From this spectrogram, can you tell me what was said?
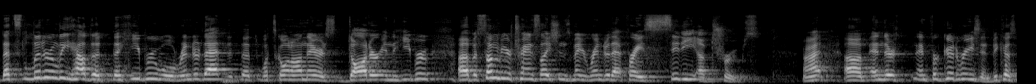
that's literally how the, the Hebrew will render that. What's going on there is daughter in the Hebrew. Uh, but some of your translations may render that phrase city of troops. All right? Um, and, there's, and for good reason, because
